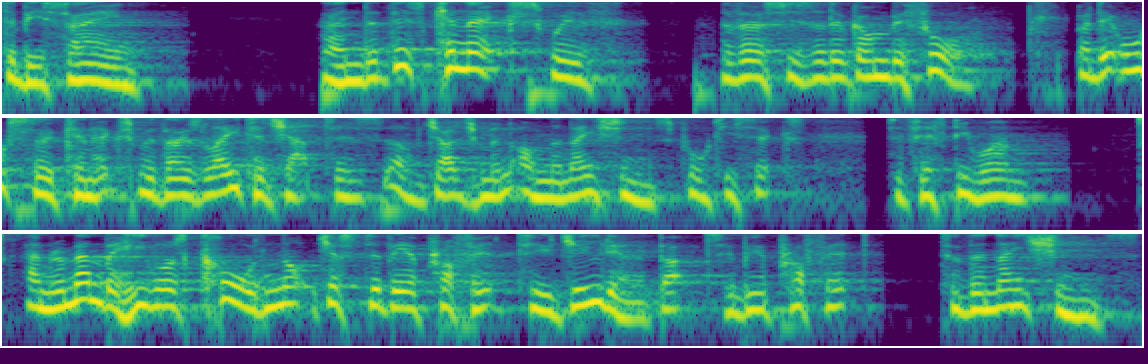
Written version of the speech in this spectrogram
to be saying. And this connects with the verses that have gone before. But it also connects with those later chapters of judgment on the nations, 46 to 51. And remember, he was called not just to be a prophet to Judah, but to be a prophet to the nations.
